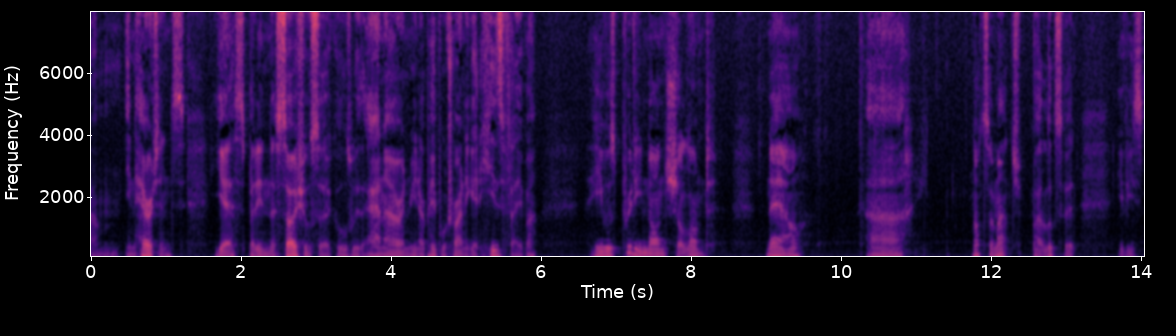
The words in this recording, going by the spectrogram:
um, inheritance Yes, but in the social circles with Anna and you know people trying to get his favor, he was pretty nonchalant. Now, uh, not so much by the looks of it. If he's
